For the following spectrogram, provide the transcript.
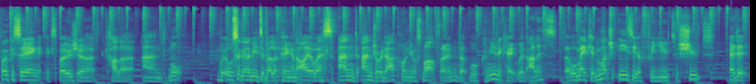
focusing, exposure, color, and more. We're also going to be developing an iOS and Android app on your smartphone that will communicate with Alice, that will make it much easier for you to shoot, edit,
